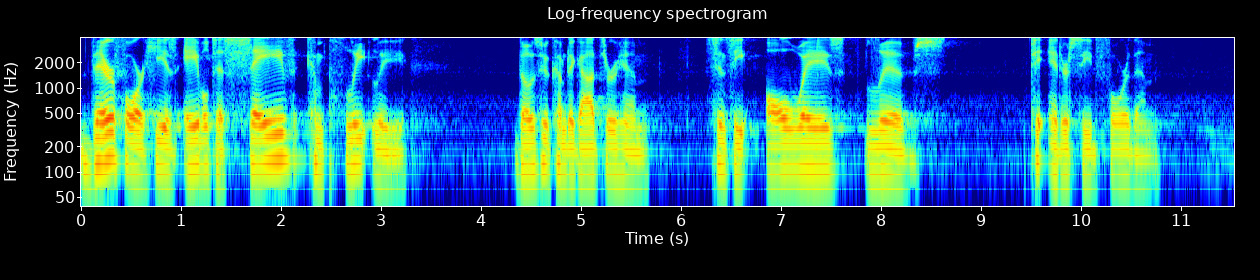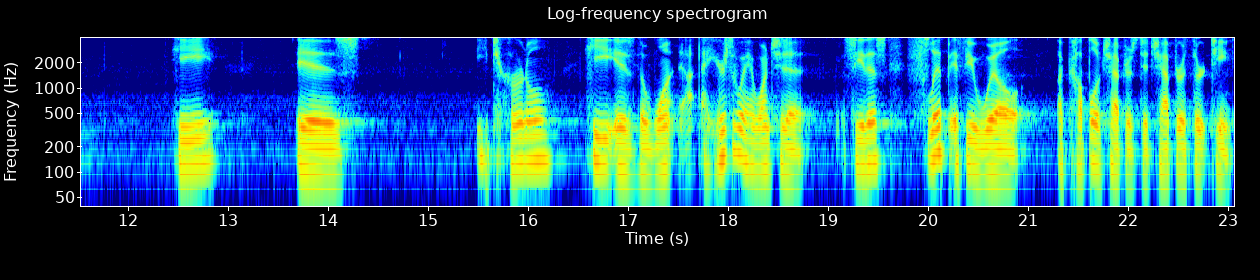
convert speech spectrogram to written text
Therefore, he is able to save completely those who come to God through him since he always lives to intercede for them. He is eternal. He is the one. Here's the way I want you to see this. Flip, if you will, a couple of chapters to chapter 13,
